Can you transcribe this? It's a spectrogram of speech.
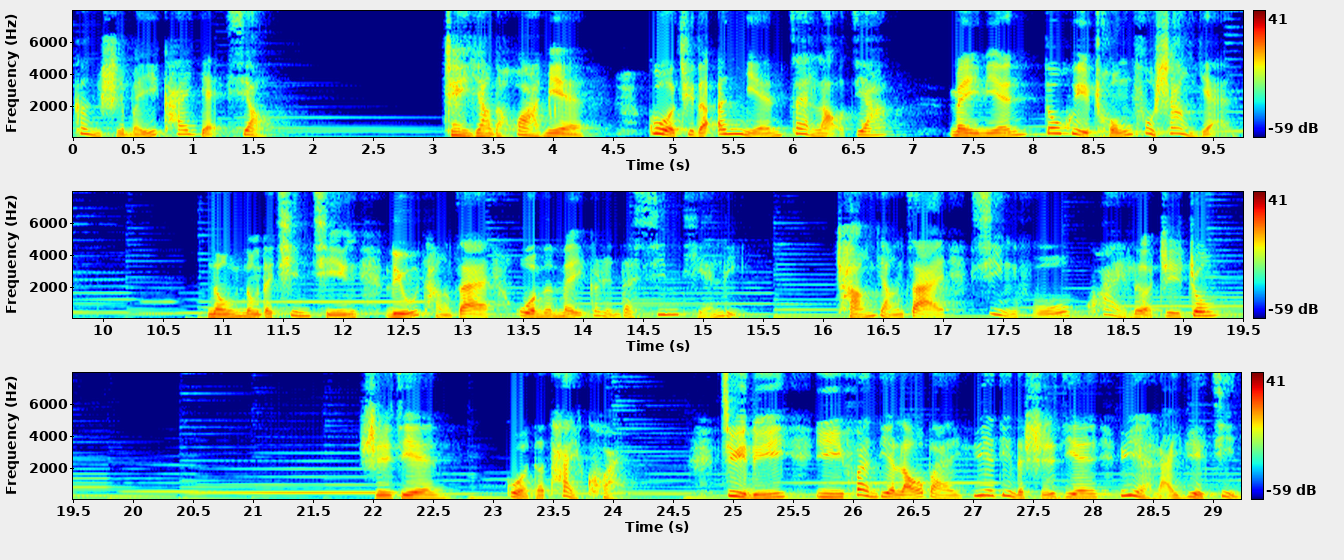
更是眉开眼笑。这样的画面，过去的 N 年在老家，每年都会重复上演。浓浓的亲情流淌在我们每个人的心田里，徜徉在幸福快乐之中。时间过得太快，距离与饭店老板约定的时间越来越近，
